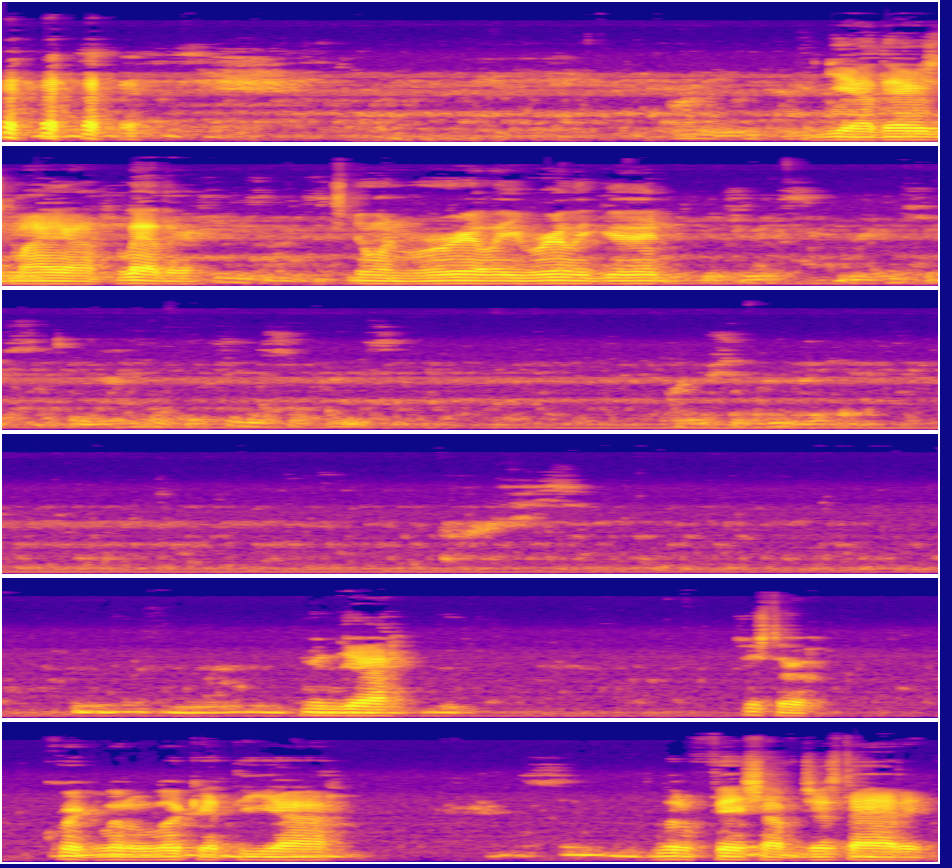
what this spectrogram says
yeah, there's my uh, leather. It's doing really, really good. And yeah, just a quick little look at the uh, little fish I've just added.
